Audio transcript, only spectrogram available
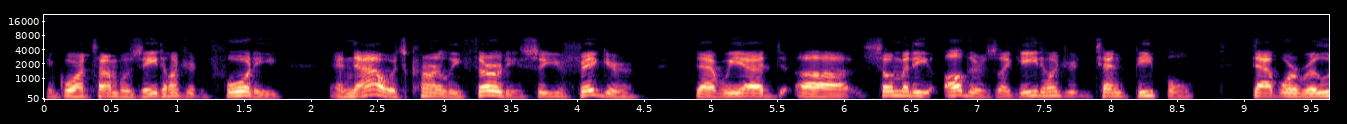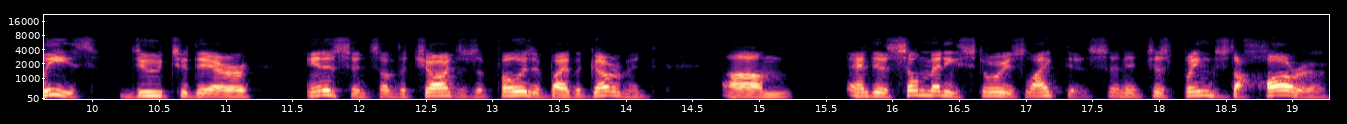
in Guantanamo was 840, and now it's currently 30. So you figure that we had uh, so many others, like 810 people that were released due to their innocence on the charges opposed by the government. Um, and there's so many stories like this, and it just brings the horror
